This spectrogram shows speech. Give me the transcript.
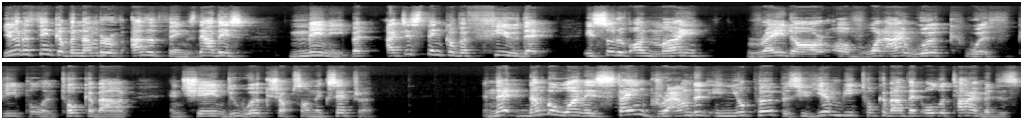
you're going to think of a number of other things. Now, there's many, but I just think of a few that is sort of on my radar of what I work with people and talk about and share and do workshops on, etc. And that number one is staying grounded in your purpose. You hear me talk about that all the time. It is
